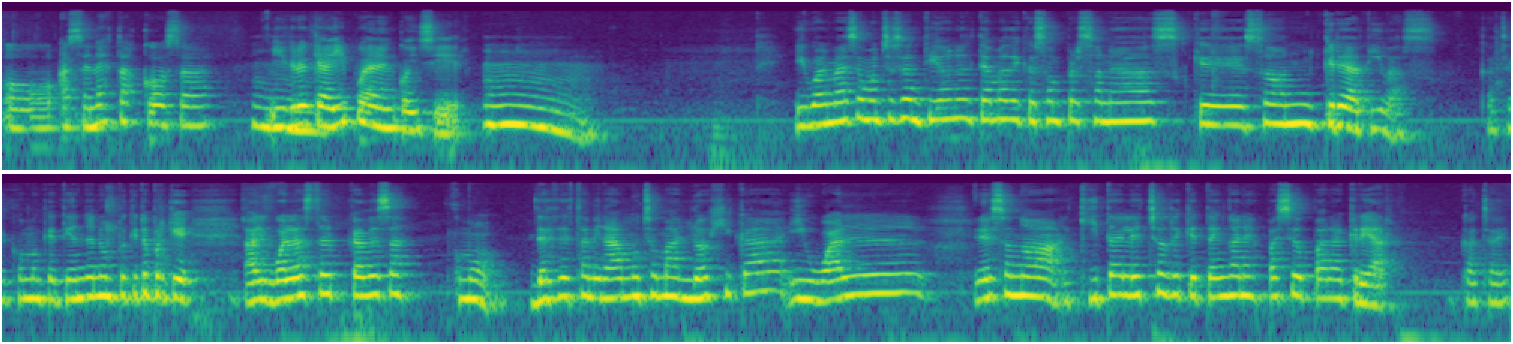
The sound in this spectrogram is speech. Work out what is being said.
o hacen estas cosas. Y creo que ahí pueden coincidir. Mm. Igual me hace mucho sentido en el tema de que son personas que son creativas, ¿cachai? Como que tienden un poquito, porque al igual hacer cabezas como desde esta mirada mucho más lógica, igual eso no quita el hecho de que tengan espacio para crear, ¿cachai?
